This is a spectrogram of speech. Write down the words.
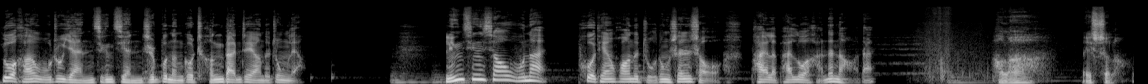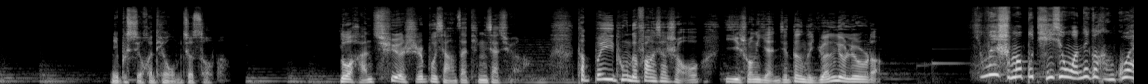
洛寒捂住眼睛，简直不能够承担这样的重量。林青霄无奈。破天荒的主动伸手拍了拍洛寒的脑袋。好了，没事了。你不喜欢听，我们就走吧。洛寒确实不想再听下去了，他悲痛的放下手，一双眼睛瞪得圆溜溜的。你为什么不提醒我那个很贵？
